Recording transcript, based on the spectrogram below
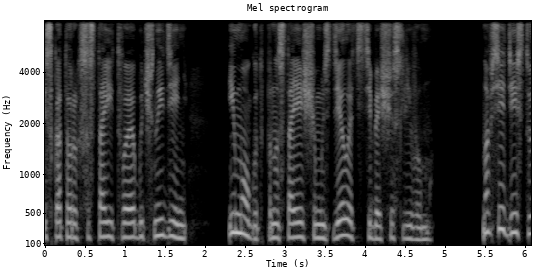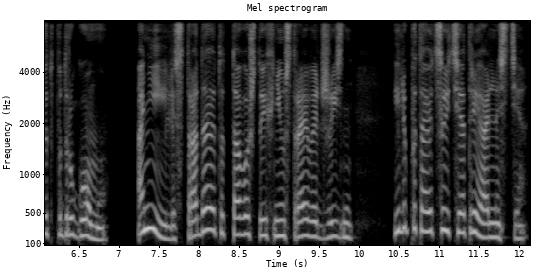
из которых состоит твой обычный день, и могут по-настоящему сделать тебя счастливым. Но все действуют по-другому. Они или страдают от того, что их не устраивает жизнь, или пытаются уйти от реальности,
